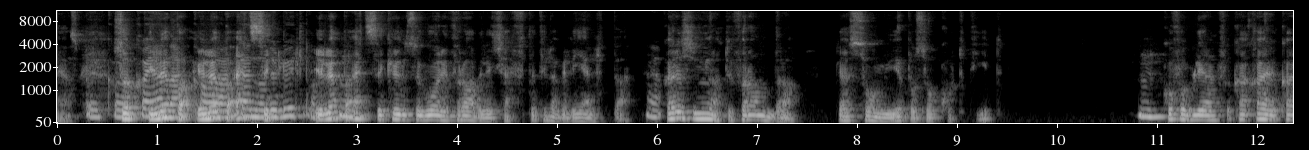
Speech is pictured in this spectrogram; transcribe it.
Ja. Hva, Så hva i løpet av- er ett det noe sek- lurer på? I løpet av Mm. ett sekund så går de fra å ville kjefte til å ville hjelpe. Ja. Hva er det som gjør at du forandrer deg så mye på så kort tid? Mm. Hvorfor blir den, hva, hva, hva,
